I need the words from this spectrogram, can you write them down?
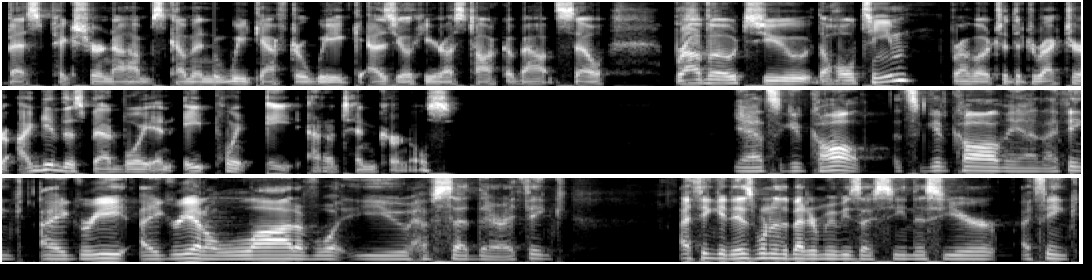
Best Picture knobs coming week after week, as you'll hear us talk about. So, bravo to the whole team. Bravo to the director. I give this bad boy an 8.8 out of 10 kernels. Yeah, it's a good call. It's a good call, man. I think I agree. I agree on a lot of what you have said there. I think, I think it is one of the better movies I've seen this year. I think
